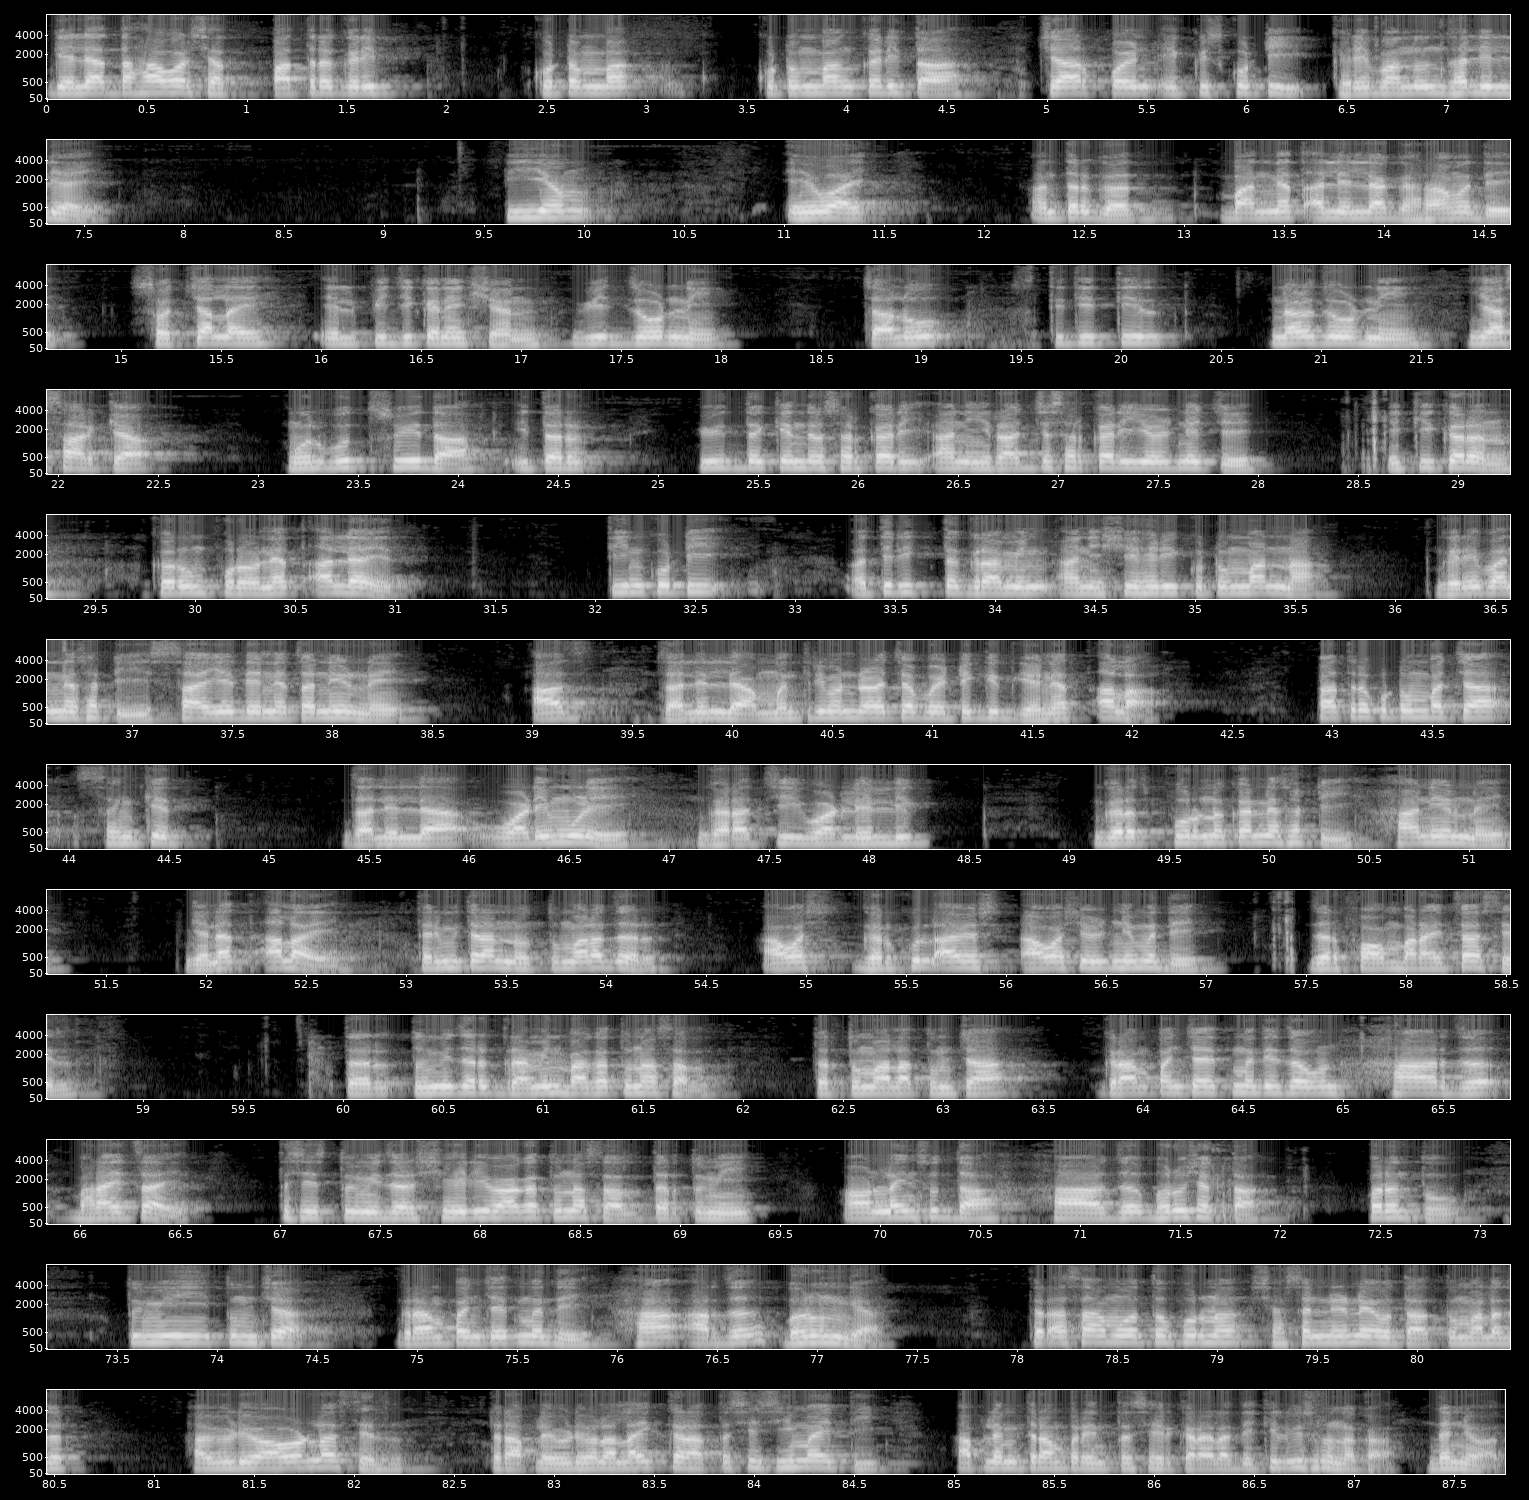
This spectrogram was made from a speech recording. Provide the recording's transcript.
गेल्या दहा वर्षात पात्र गरीब कुटुंबा कुटुंबांकरिता चार पॉईंट एकवीस कोटी घरे बांधून झालेली आहे. पी एम ए वाय अंतर्गत बांधण्यात आलेल्या घरामध्ये शौचालय एल पी जी कनेक्शन वीज जोडणी चालू स्थितीतील नळ जोडणी यासारख्या मूलभूत सुविधा इतर विविध केंद्र सरकारी आणि राज्य सरकारी योजनेचे एकीकरण करून पुरवण्यात आले आहेत. तीन कोटी अतिरिक्त ग्रामीण आणि शहरी कुटुंबांना घरे बांधण्यासाठी सहाय्य देण्याचा निर्णय आज झालेल्या मंत्रिमंडळाच्या बैठकीत घेण्यात आला. पात्र कुटुंबाच्या संख्येत झालेल्या वाढीमुळे घराची वाढलेली गरज पूर्ण करण्यासाठी हा निर्णय घेण्यात आला आहे तर मित्रांनो तुम्हाला जर आवास घरकुल आवास आवास योजनेमध्ये जर फॉर्म भरायचा असेल तर तुम्ही जर ग्रामीण भागातून असाल तर तुम्हाला तुमच्या ग्रामपंचायतमध्ये जाऊन हा अर्ज भरायचा आहे. तसेच तुम्ही जर शहरी भागातून असाल तर तुम्ही ऑनलाईन सुद्धा हा अर्ज भरू शकता. परंतु तुम्ही तुमच्या ग्रामपंचायतमध्ये हा अर्ज भरून घ्या. तर असा महत्त्वपूर्ण शासन निर्णय होता. तुम्हाला जर हा व्हिडिओ आवडला असेल तर आपल्या व्हिडिओला लाईक करा. तसेच ही माहिती आपल्या मित्रांपर्यंत शेअर करायला देखील विसरू नका. धन्यवाद.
